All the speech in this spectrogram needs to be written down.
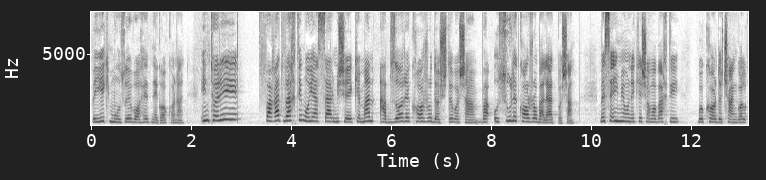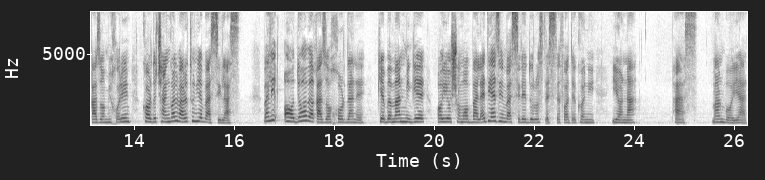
به یک موضوع واحد نگاه کنن. اینطوری فقط وقتی میسر میشه که من ابزار کار رو داشته باشم و اصول کار رو بلد باشم. مثل این میمونه که شما وقتی با کارد و چنگال غذا می‌خورین کارد و چنگال براتون یه وسیله است. ولی آداب غذا خوردنه که به من میگه آیا شما بلدی از این وسیله درست استفاده کنی یا نه؟ پس من باید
